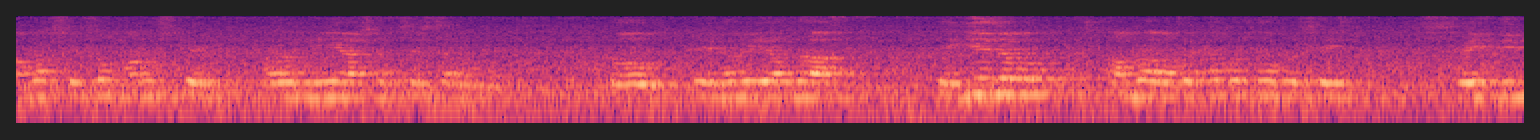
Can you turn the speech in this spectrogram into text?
আমরা সেসব মানুষকে আরও নিয়ে আসার চেষ্টা করব। তো এইভাবেই আমরা এগিয়ে যাব, আমরা অপেক্ষা করতে হবে সেই সেই দিন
